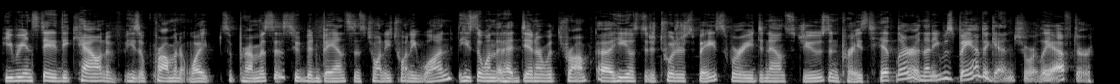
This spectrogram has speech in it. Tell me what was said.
He reinstated the account of he's a prominent white supremacist who'd been banned since 2021. He's the one that had dinner with Trump. Uh, he hosted a Twitter space where he denounced Jews and praised Hitler, and then he was banned again shortly after.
